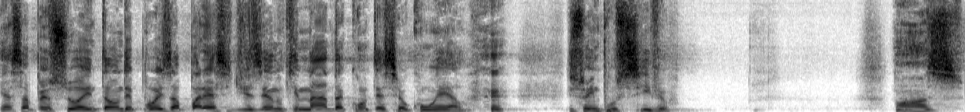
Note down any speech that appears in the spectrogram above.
E essa pessoa então depois aparece dizendo que nada aconteceu com ela. Isso é impossível. Nós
